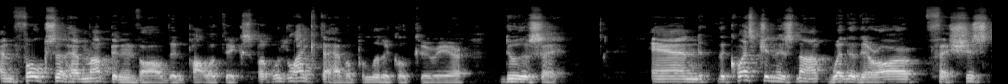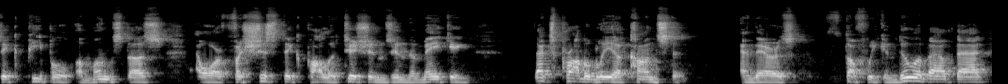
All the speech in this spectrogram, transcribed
And folks that have not been involved in politics but would like to have a political career do the same. And the question is not whether there are fascistic people amongst us or fascistic politicians in the making. That's probably a constant. And there's stuff we can do about that.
